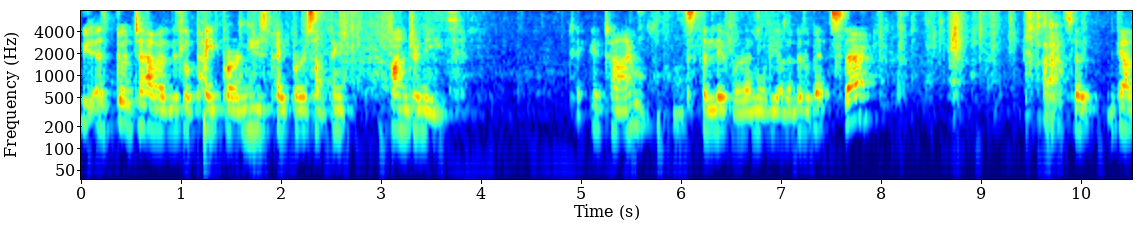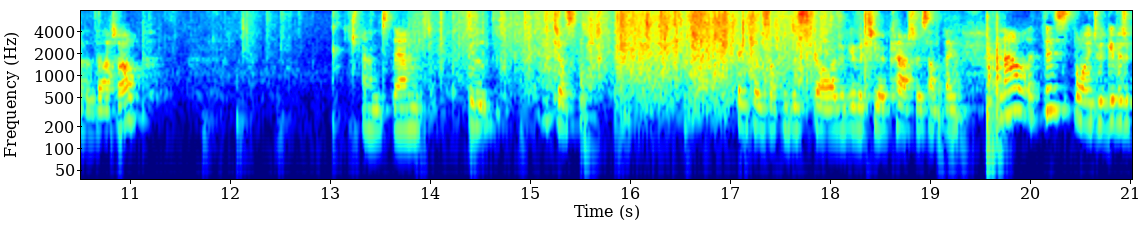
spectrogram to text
It's good to have a little paper, a newspaper or something underneath. Take your time. That's the liver and all the other little bits there. So gather that up. And then we'll just take those up and discard or give it to your cat or something. Now at this point we give it a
